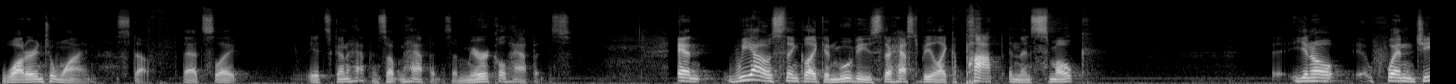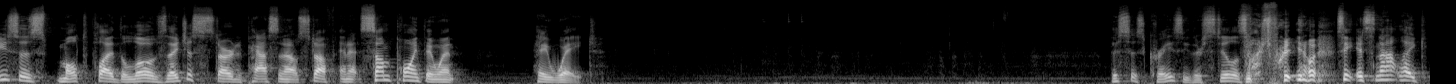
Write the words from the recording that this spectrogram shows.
water into wine stuff. That's like it's going to happen. Something happens. A miracle happens. And we always think, like in movies, there has to be like a pop and then smoke. You know, when Jesus multiplied the loaves, they just started passing out stuff. And at some point, they went, hey, wait. This is crazy. There's still as much, you know. See, it's not like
